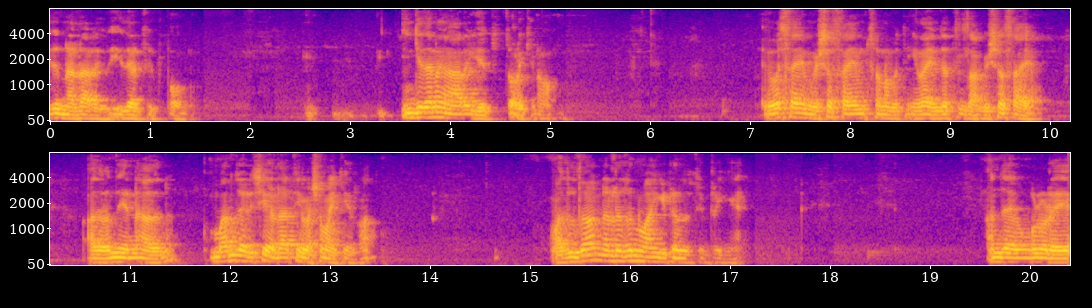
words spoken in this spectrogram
இது நல்லா இருக்குது. இதை எடுத்துகிட்டு போகணும். இங்கே தானே ஆரோக்கியத்தை தொலைக்கணும் விவசாயம் விஷசாயம் சொன்ன பார்த்தீங்களா? இந்த இடத்துல தான் விஷசாயம். அது வந்து என்ன ஆகுதுன்னா மருந்து அடித்து எல்லாத்தையும் விஷமாக்கிடுறான் அதுதான் நல்லதுன்னு வாங்கிட்டு வந்து தின்றீங்க. அந்த உங்களுடைய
